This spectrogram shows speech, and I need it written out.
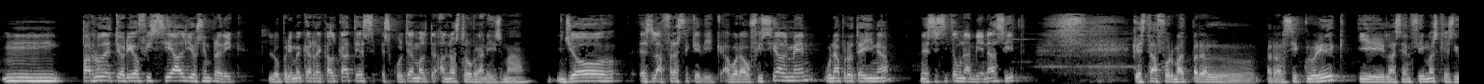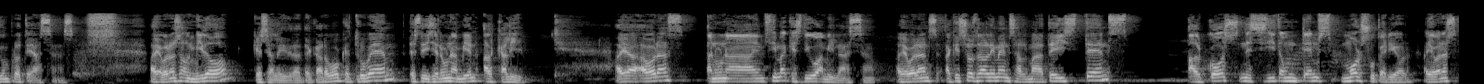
mmm, parlo de teoria oficial, jo sempre dic, el primer que he recalcat és escoltem el, el nostre organisme. Jo, és la frase que dic. A veure, oficialment, una proteïna necessita un ambient àcid que està format per el, per el ciclúric i les enzimes que es diuen proteases. Llavors, el midó, que és l'hidrat de carbó que trobem, es digera un ambient alcalí. Llavors, en una enzima que es diu amilasa. Llavors, aquests aliments al mateix temps, el cos necessita un temps molt superior. Llavors,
